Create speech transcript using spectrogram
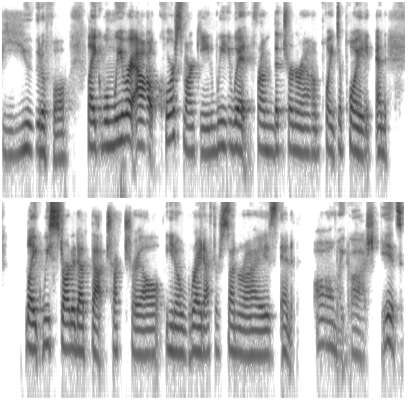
beautiful. Like when we were out course marking we went from the turnaround point to point and like we started up that truck trail you know right after sunrise and oh my gosh it's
